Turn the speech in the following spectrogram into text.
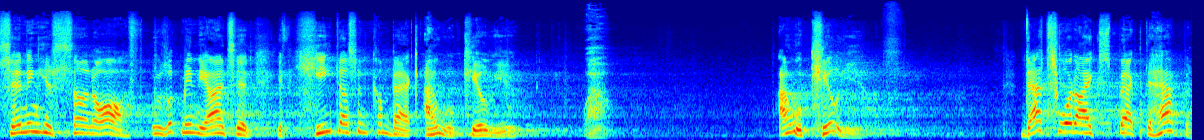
sending his son off, who looked me in the eye and said, If he doesn't come back, I will kill you. Wow. I will kill you. That's what I expect to happen.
